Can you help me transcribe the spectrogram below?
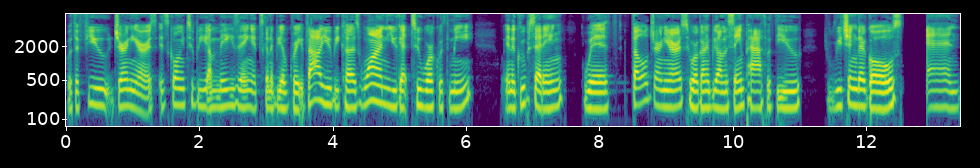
with a few journeyers is going to be amazing. It's going to be of great value because one, you get to work with me in a group setting with fellow journeyers who are going to be on the same path with you, reaching their goals. And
